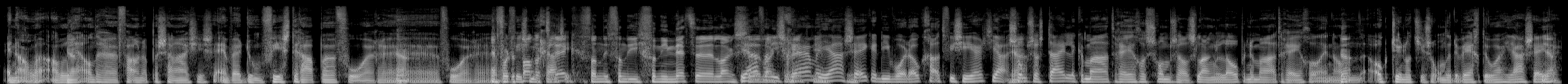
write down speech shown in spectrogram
en alle, allerlei ja. andere faunapassages. En we doen vistrappen voor, uh, ja. voor uh, En voor de paddentrek van die, van, die, van die netten langs Ja, uh, van die schermen, ja, zeker. Die worden ook geadviseerd. Ja, soms als tijdelijke maatregel, soms als langlopende maatregel. En dan ook tunneltjes onder de weg door. Ja, zeker.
